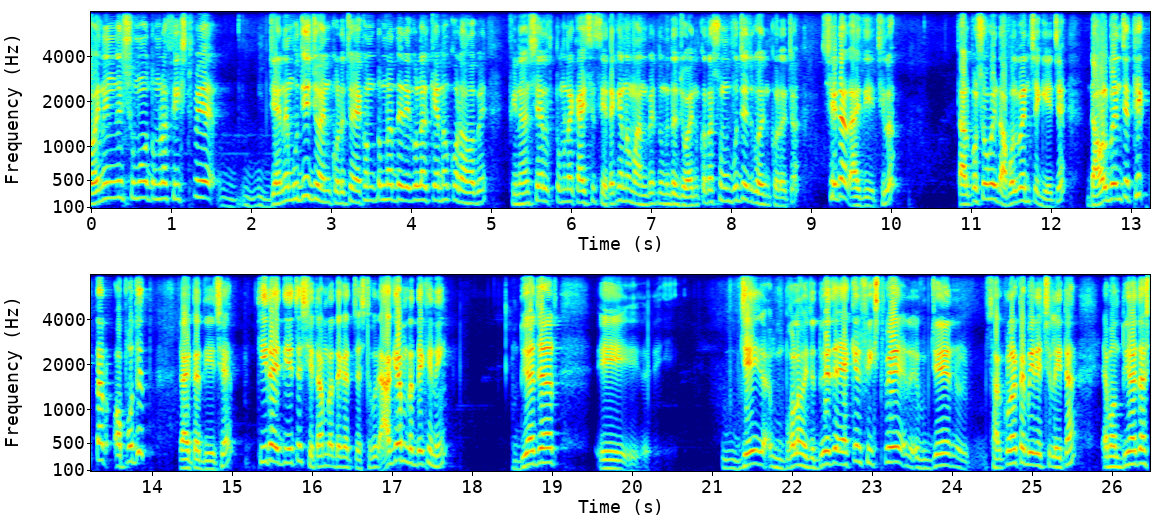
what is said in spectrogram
জয়েনিংয়ের সময় তোমরা ফিক্সড পে জেনে বুঝেই জয়েন করেছ, এখন তোমাদের রেগুলার কেন করা হবে? ফিনান্সিয়াল তোমরা ক্রাইসিস সেটা কেন মানবে? তুমি তো জয়েন করার সময় বুঝে জয়েন করেছ সেটা রায় দিয়েছিল তারপর সবাই ডাবল বেঞ্চে গিয়েছে। ডাবল বেঞ্চে ঠিক তার অপোজিট রায়টা দিয়েছে। কী রায় দিয়েছে সেটা আমরা দেখার চেষ্টা করি। আগে আমরা দেখে নিই। দুই হাজার যে বলা হয়েছে, দুই হাজার একের ফিক্সড পে যে সার্কুলারটা বেরিয়েছিল এটা, এবং দুই হাজার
